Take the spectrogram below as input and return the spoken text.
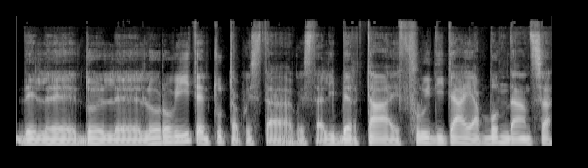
delle, delle loro vite, in tutta questa, questa, libertà e fluidità e abbondanza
